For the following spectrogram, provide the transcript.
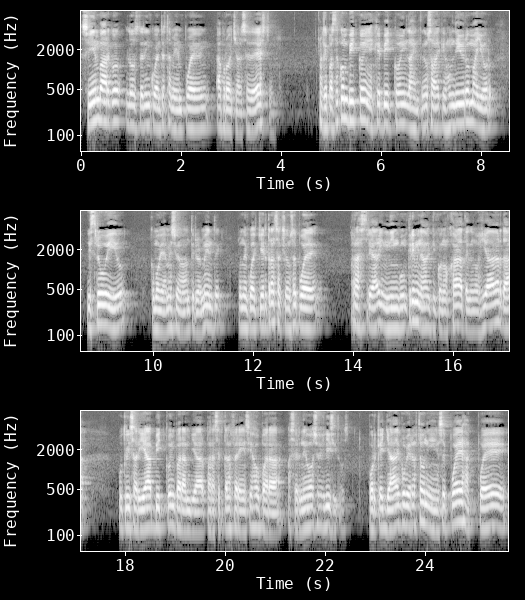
Sin embargo, los delincuentes también pueden aprovecharse de esto. Lo que pasa con Bitcoin es que Bitcoin la gente no sabe que es un libro mayor distribuido, como había mencionado anteriormente, donde cualquier transacción se puede rastrear y ningún criminal que conozca la tecnología de verdad utilizaría Bitcoin para enviar, para hacer transferencias o para hacer negocios ilícitos, porque ya el gobierno estadounidense puede, puede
